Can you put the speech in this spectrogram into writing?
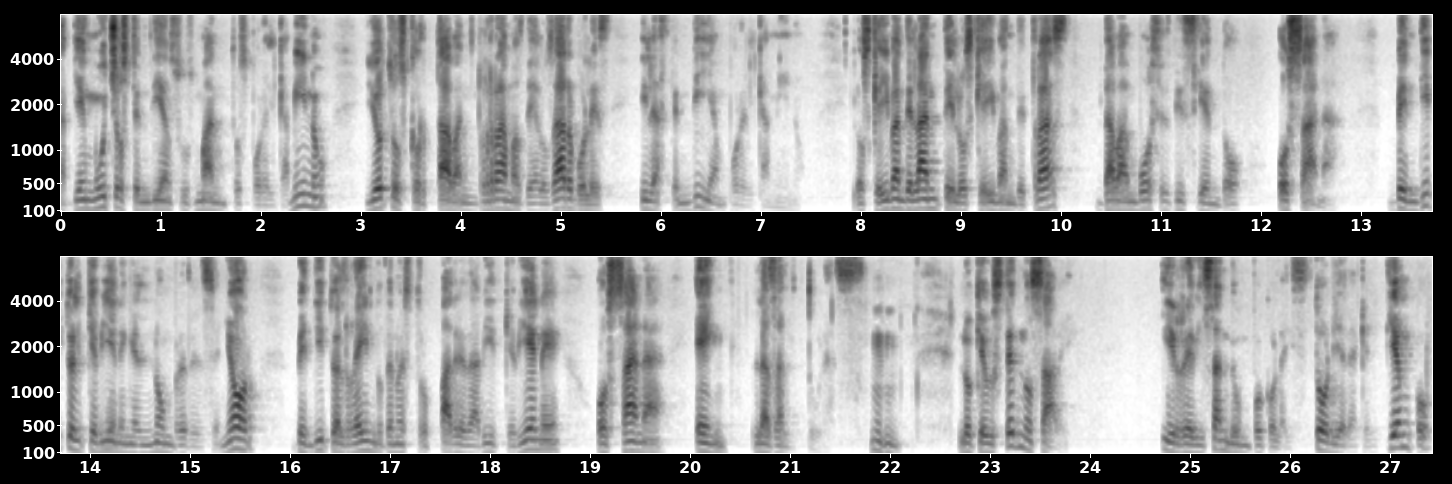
También muchos tendían sus mantos por el camino y otros cortaban ramas de los árboles y las tendían por el camino. Los que iban delante y los que iban detrás daban voces diciendo, Osana, bendito el que viene en el nombre del Señor, bendito el reino de nuestro Padre David que viene, Osana en las alturas. Lo que usted no sabe, y revisando un poco la historia de aquel tiempo,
